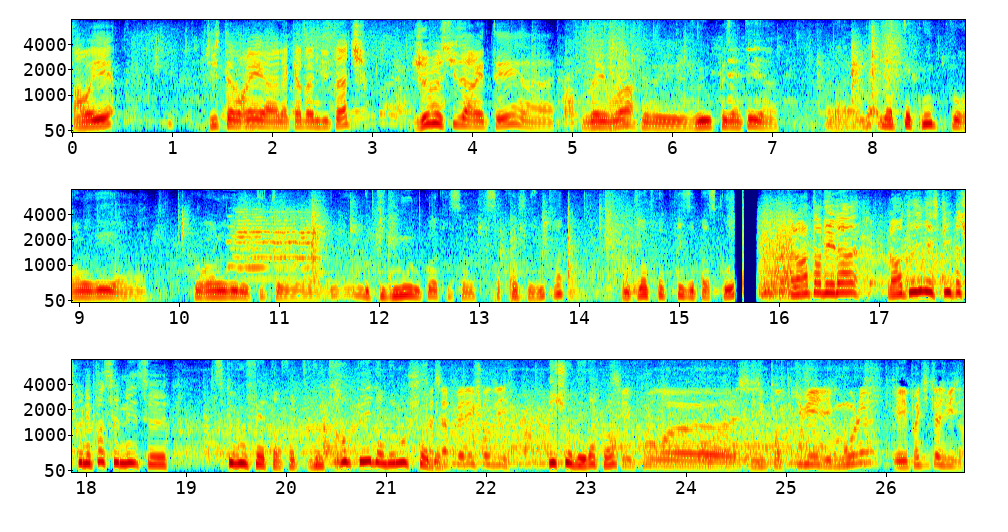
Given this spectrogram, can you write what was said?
Alors vous voyez, juste après euh, la cabane du Touch, je me suis arrêté. euh, vous allez voir, je vais, vous présenter la, technique pour enlever, pour enlever les petites, euh, les petites moules ou quoi qui s'accrochent aux huîtres. Donc l'entreprise de Pasco. Alors attendez, là, là Anthony m'explique, je connais pas ce, ce, ce que vous faites en fait. Vous le trempez dans de l'eau Ça chaude. s'appelle échaudé. Échaudé, d'accord. C'est pour, euh, c'est pour tuer les moules et les petites huîtres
